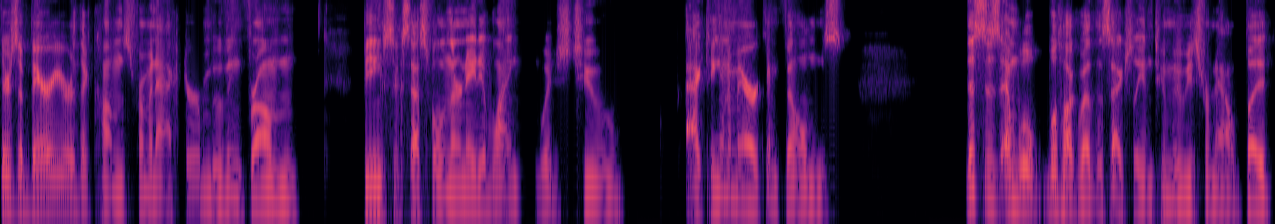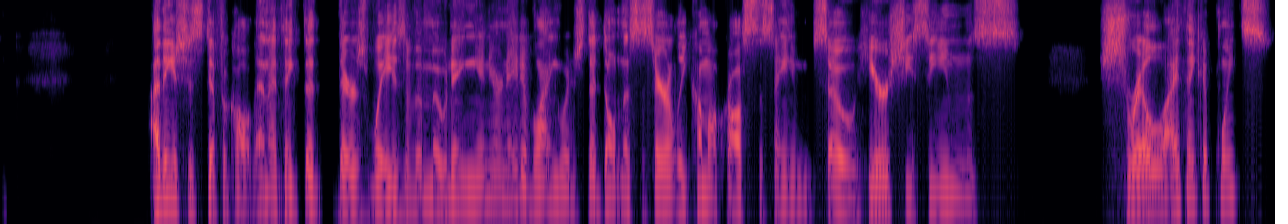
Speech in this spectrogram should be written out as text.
there's a barrier that comes from an actor moving from being successful in their native language to acting in american films. This is and we'll we'll talk about this actually in two movies from now but i think it's just difficult. And i think that there's ways of emoting in your native language that don't necessarily come across the same. So here she seems shrill i think at points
